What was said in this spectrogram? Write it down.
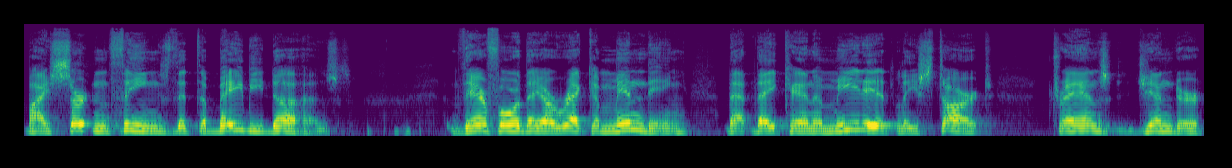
by certain things that the baby does. Therefore, they are recommending that they can immediately start transgender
